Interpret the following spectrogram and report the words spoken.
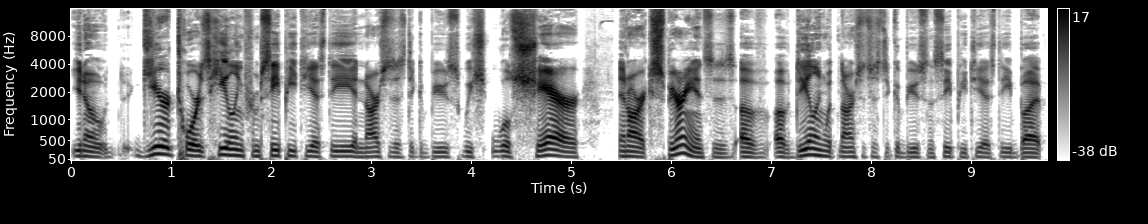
you know, geared towards healing from CPTSD and narcissistic abuse. We sh- will share in our experiences of, of dealing with narcissistic abuse and CPTSD, but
